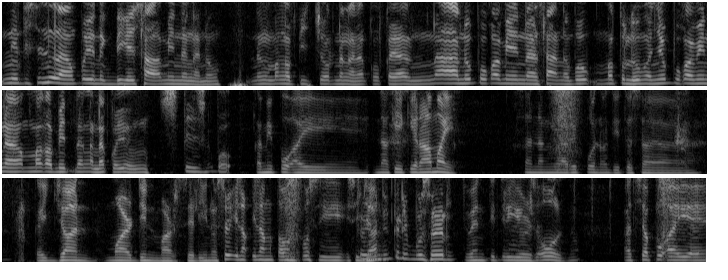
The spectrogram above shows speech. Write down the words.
netizen lang po yung nagbigay sa amin ng ano, ng mga picture ng anak ko. Kaya naano po kami na sana po matulungan niyo po kami na makamit ng anak ko yung station po. Kami po ay nakikiramay sa nangyari po no dito sa kay John Mardin Marcelino. Sir, ilang ilang taon po si si John? 23 po sir. 23 years old, no? At siya po ay eh,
